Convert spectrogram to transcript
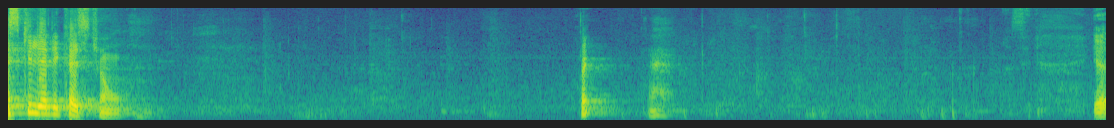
Est-ce qu'il y a des questions oui. Yeah,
